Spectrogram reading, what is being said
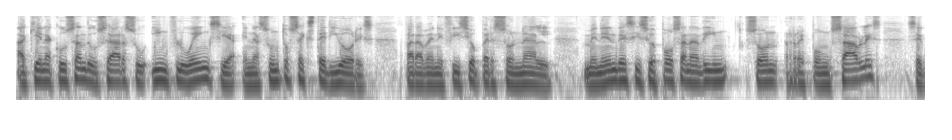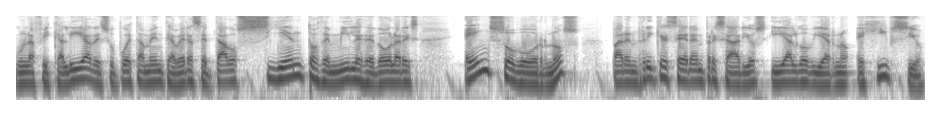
a quien acusan de usar su influencia en asuntos exteriores para beneficio personal. Menéndez y su esposa Nadine son responsables, según la Fiscalía, de supuestamente haber aceptado cientos de miles de dólares en sobornos para enriquecer a empresarios y al gobierno egipcio.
